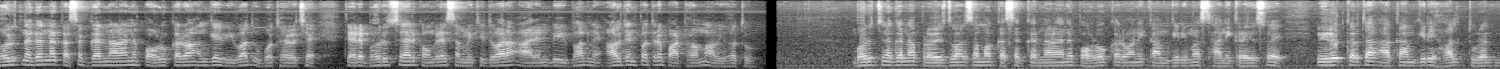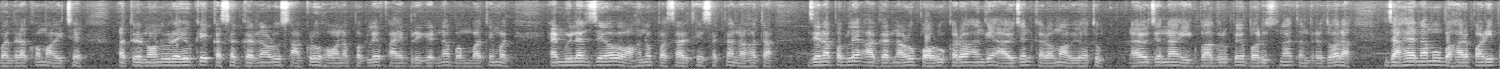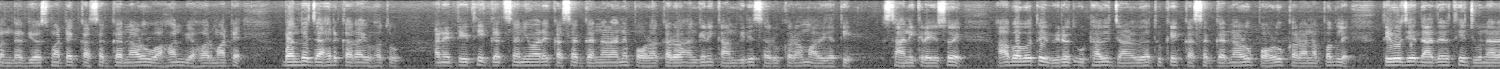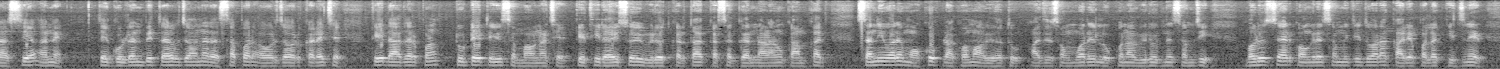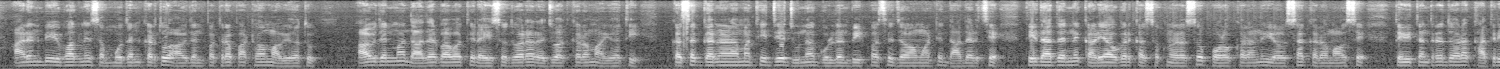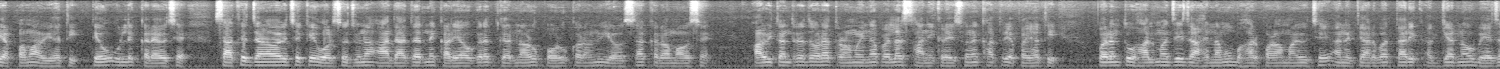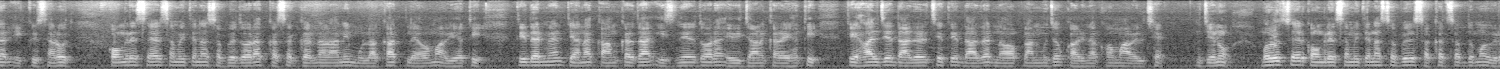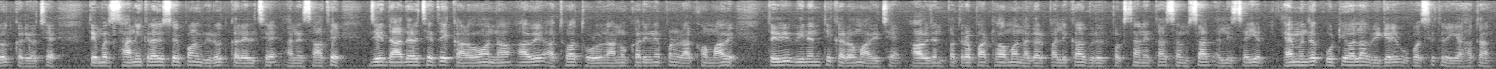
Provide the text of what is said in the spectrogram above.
ભરૂચ નગરના કસક ગરનાળાને પહોળું કરવા અંગે વિવાદ ઊભો થયો છે. ત્યારે ભરૂચ શહેર કોંગ્રેસ સમિતિ દ્વારા આરએનબી વિભાગને આવેદનપત્ર પાઠવવામાં આવ્યું હતું. ભરૂચ નગરના પ્રવેશદ્વારસામાં કસક ગરનાળાને પહોળો કરવાની કામગીરીમાં સ્થાનિક રહીશોએ વિરોધ કરતા આ કામગીરી હાલ તુરંત બંધ રાખવામાં આવી છે. અત્રે નોંધવું રહ્યું કે કસક ગરનાળું સાંકડું હોવાના પગલે ફાયર બ્રિગેડના બંબા તેમજ એમ્બ્યુલન્સ જેવા વાહનો પસાર થઈ શકતા ન હતા, જેના પગલે આ ગરનાળું પહોળું કરવા અંગે આયોજન કરવામાં આવ્યું હતું. આયોજનના એક ભાગરૂપે ભરૂચના તંત્ર દ્વારા જાહેરનામું બહાર પાડી પંદર દિવસ માટે કસક ગરનાળું વાહન વ્યવહાર માટે બંધ જાહેર કરાયું હતું. અને તેથી ગત શનિવારે કસક ગરનાળાને પહોળા કરવા અંગેની કામગીરી શરૂ કરવામાં આવી હતી. સ્થાનિક રહીશોએ આ બાબતે વિરોધ ઉઠાવી જણાવ્યું હતું કે કસક ગરનાળું પહોળું કરવાના પગલે તેઓ જે દાદરથી જૂના રાષ્ટ્રીય અને તે ગોલ્ડન બીચ તરફ જવાના રસ્તા પર અવરજવર કરે છે, તે દાદર પણ તૂટે તેવી સંભાવના છે. તેથી રહીશોએ વિરોધ કરતા કસક ગરનાળાનું કામકાજ શનિવારે મોકૂફ રાખવામાં આવ્યું હતું. આજે સોમવારે લોકોના વિરોધને સમજી ભરૂચ શહેર કોંગ્રેસ સમિતિ દ્વારા કાર્યપાલક ઇજનેર આરએનબી વિભાગને સંબોધન કરતું આવેદનપત્ર પાઠવવામાં આવ્યું હતું. આવેદનમાં દાદર બાબતે રહીશો દ્વારા રજૂઆત કરવામાં આવી હતી. કસક ગરનાળામાંથી જે જૂના ગોલ્ડન બીચ પાસે જવા માટે દાદર છે, તે દાદરને કાઢ્યા વગર કસકનો રસ્તો પહોળો કરવાની વ્યવસ્થા કરવામાં આવશે તેવી તંત્ર દ્વારા ખાતરી આપવામાં આવી હતી, તેવો ઉલ્લેખ કરાયો છે. સાથે જ જણાવાયું છે કે વર્ષો જૂના આ દાદરને કાઢ્યા વગર જ ગરનાળું પહોળું કરવાની વ્યવસ્થા કરવામાં આવશે. આવી તંત્ર દ્વારા ત્રણ મહિના પહેલાં સ્થાનિક રહીશોને ખાતરી અપાઈ હતી. પરંતુ હાલમાં જે જાહેરનામું બહાર પાડવામાં આવ્યું છે અને ત્યારબાદ તારીખ અગિયાર નવ બે હજાર એકવીસના રોજ કોંગ્રેસ શહેર સમિતિના સભ્યો દ્વારા કસક ગરનાળાની મુલાકાત લેવામાં આવી હતી. તે દરમિયાન ત્યાંના કામ કરતા ઇજનેર દ્વારા એવી જાણ કરાઈ હતી કે હાલ જે દાદર છે તે દાદર નવા પ્લાન મુજબ કાઢી નાખવામાં આવેલ છે. જેનો ભરૂચ શહેર કોંગ્રેસ સમિતિના સભ્યોએ સખત શબ્દોમાં વિરોધ કર્યો છે. તેમજ સ્થાનિક રહીશોએ પણ વિરોધ કરેલ છે અને સાથે જે દાદર છે તે કાઢવામાં ન આવે અથવા થોડું નાનું કરીને પણ રાખવામાં આવે તેવી વિનંતી કરવામાં આવી છે. આવેદનપત્ર પાઠવવામાં નગરપાલિકા વિરોધ પક્ષના નેતા શમસાદ અલી સૈયદ હેમેન્દ્ર કોઠીવાલા વગેરે ઉપસ્થિત રહ્યા હતા.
